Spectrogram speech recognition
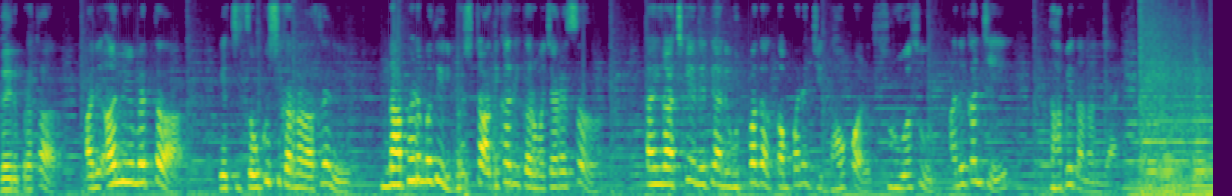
गैरप्रकार आणि अनियमितता याची चौकशी करणार असल्याने नाफेडमधील भ्रष्ट अधिकारी कर्मचाऱ्यांसह काही राजकीय नेते आणि उत्पादक कंपन्यांची धावपळ सुरू असून अनेकांचे धाबेदान आणले आहे.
